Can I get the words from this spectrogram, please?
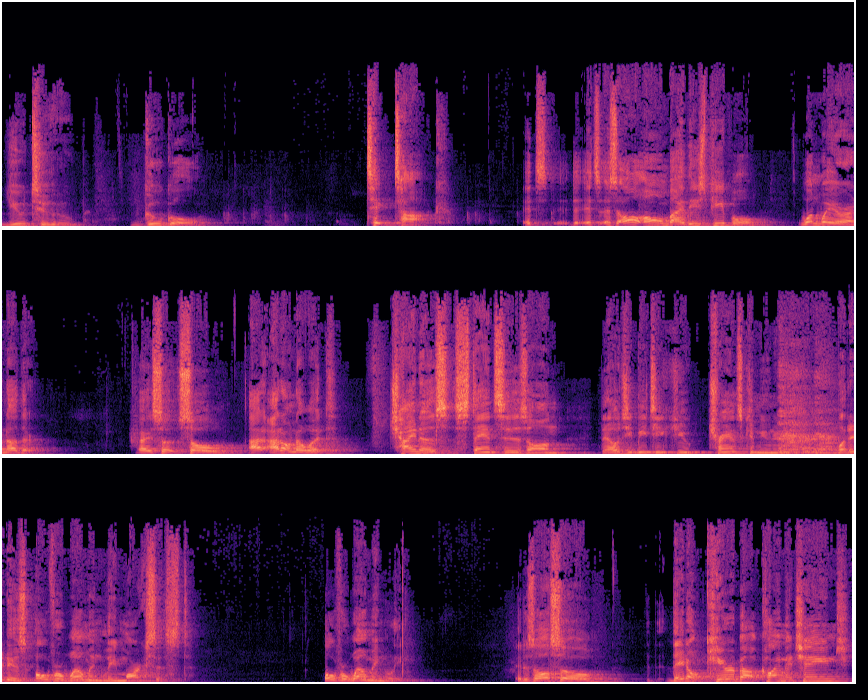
YouTube, Google, TikTok. It's, it's, it's all owned by these people one way or another. All right, so so I, I don't know what China's stance is on the LGBTQ trans community, but it is overwhelmingly Marxist. Overwhelmingly. It is also, they don't care about climate change,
